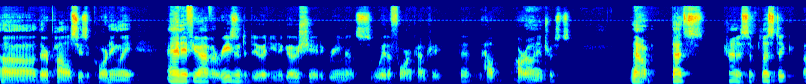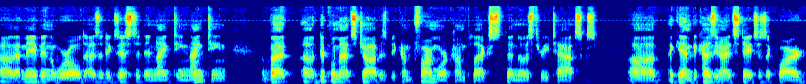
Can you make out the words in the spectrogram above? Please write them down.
uh, their policies accordingly. And if you have a reason to do it, you negotiate agreements with a foreign country that help our own interests. Now, that's kind of simplistic. Uh, that may have been the world as it existed in 1919, but a diplomat's job has become far more complex than those three tasks. Uh, again, because the United States has acquired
